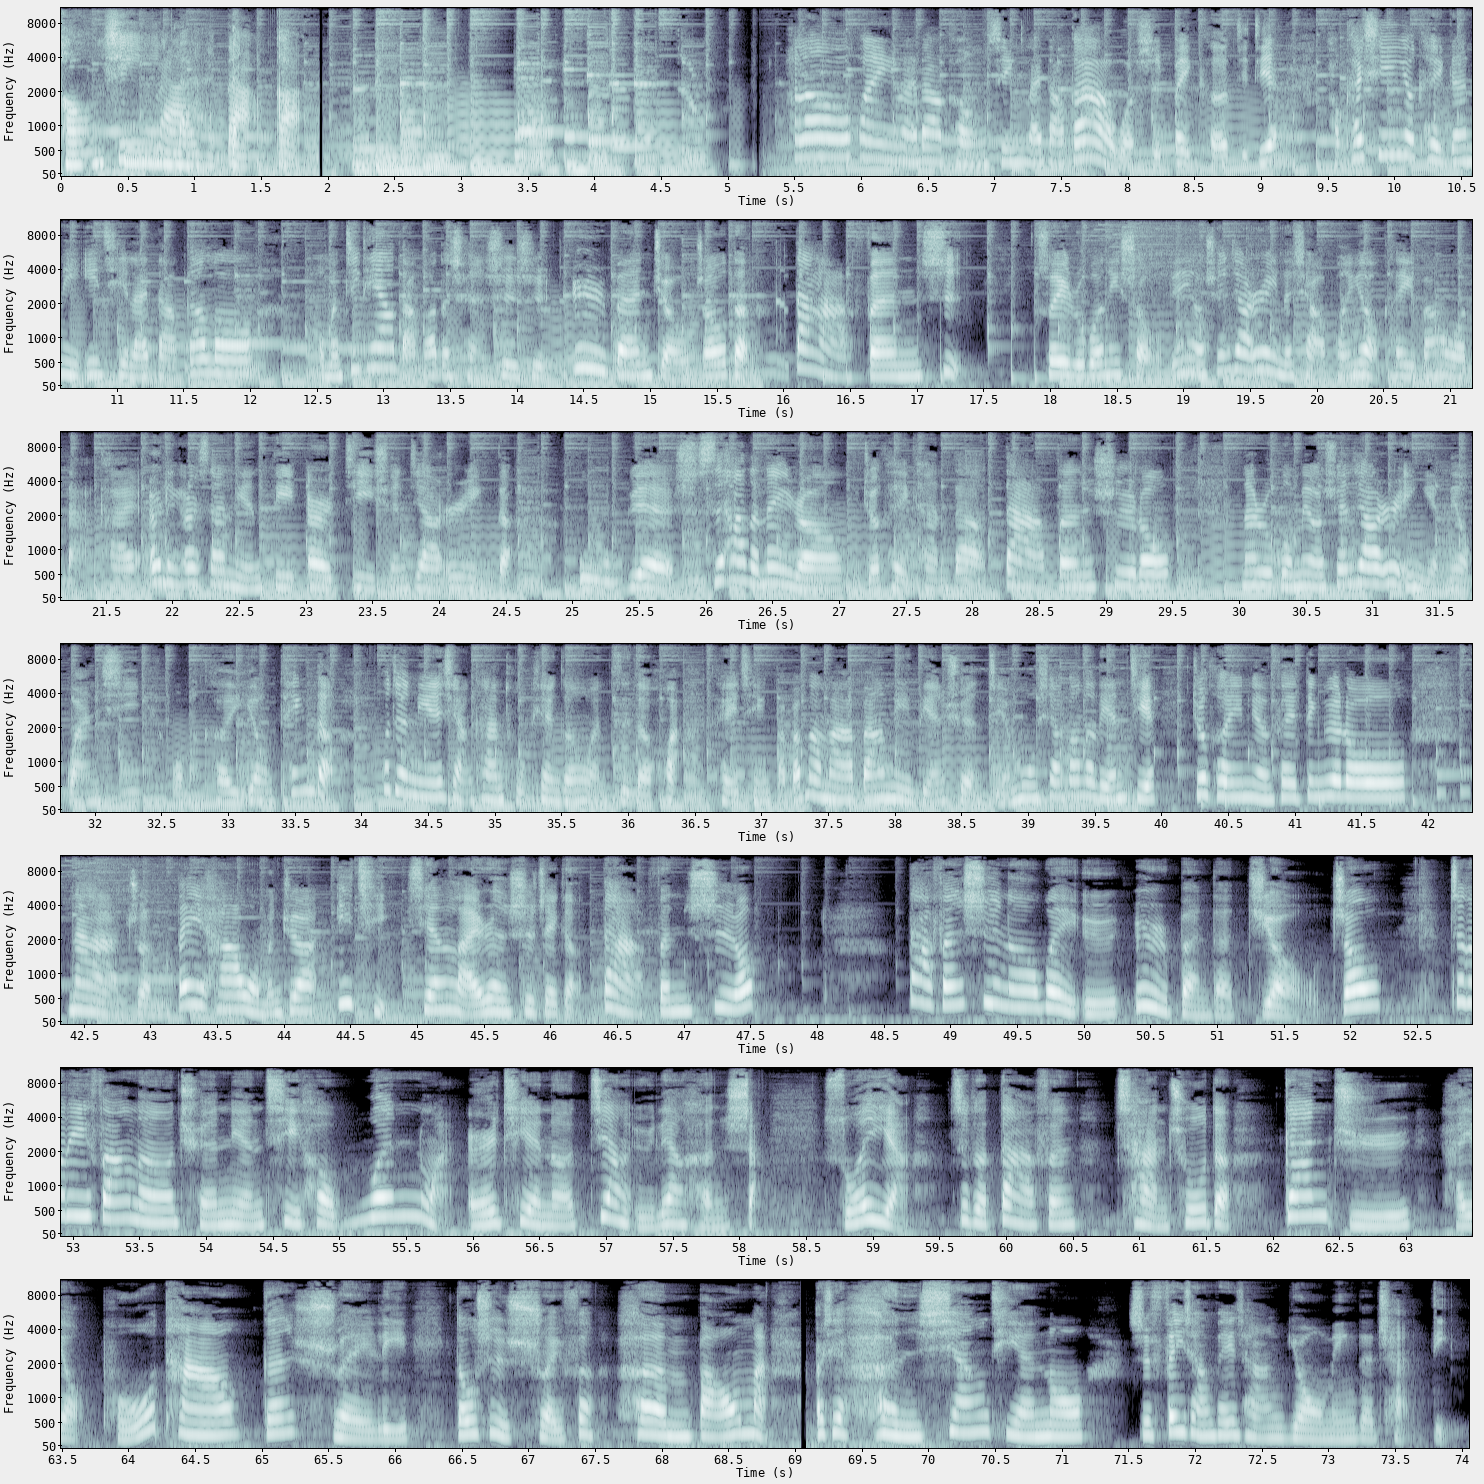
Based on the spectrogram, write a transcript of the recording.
同心来祷告。Hello，欢迎来到同心来祷告，我是贝壳姐姐，好开心又可以跟你一起来祷告喽。我们今天要祷告的城市是日本九州的大分市，所以如果你手边有宣教日影的小朋友，可以帮我打开二零二三年第二季宣教日影的。五月十四号的内容，你就可以看到大分市喽。那如果没有宣教日影也没有关系，我们可以用听的，或者你也想看图片跟文字的话，可以请爸爸妈妈帮你点选节目下方的链接，就可以免费订阅喽。那准备好，我们就要一起先来认识这个大分市哦。大分市呢，位于日本的九州。这个地方呢，全年气候温暖，而且呢，降雨量很少，所以啊，这个大分产出的柑橘、还有葡萄跟水梨，都是水分很饱满，而且很香甜哦，是非常非常有名的产地。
